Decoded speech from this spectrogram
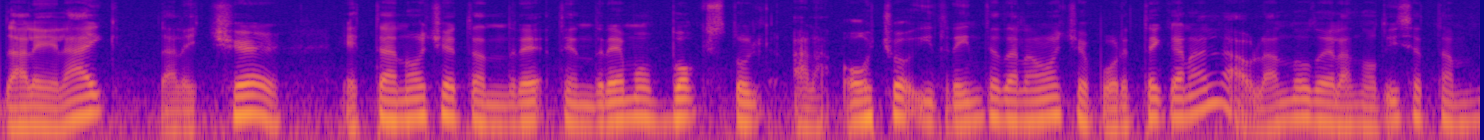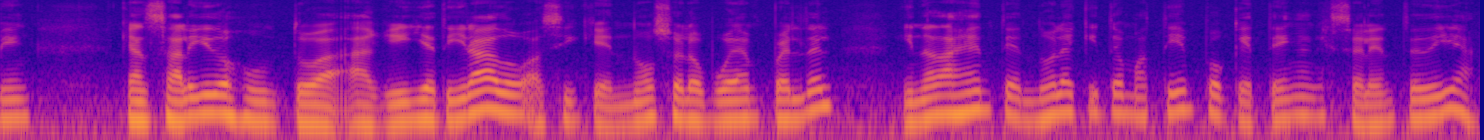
dale like, dale share. Esta noche tendré, tendremos Box Talk a las 8 y 30 de la noche por este canal, hablando de las noticias también que han salido junto a, a Guille Tirado. Así que no se lo pueden perder. Y nada, gente, no le quito más tiempo. Que tengan excelente día.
